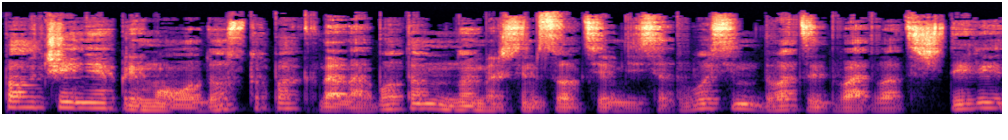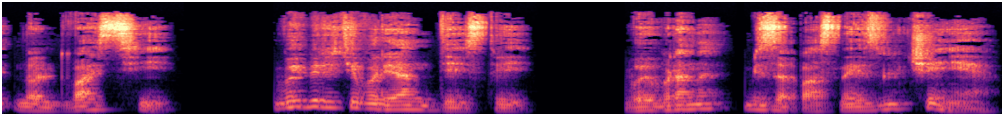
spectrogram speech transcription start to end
Получение прямого доступа к наноботам номер 778-2224-02C. Выберите вариант действий. Выбрано безопасное извлечение.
